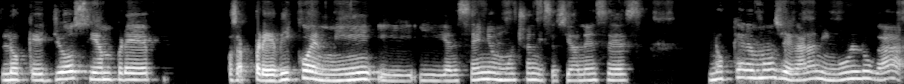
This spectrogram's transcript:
lo que yo siempre, o sea, predico en mí y, y enseño mucho en mis sesiones es, no queremos llegar a ningún lugar.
